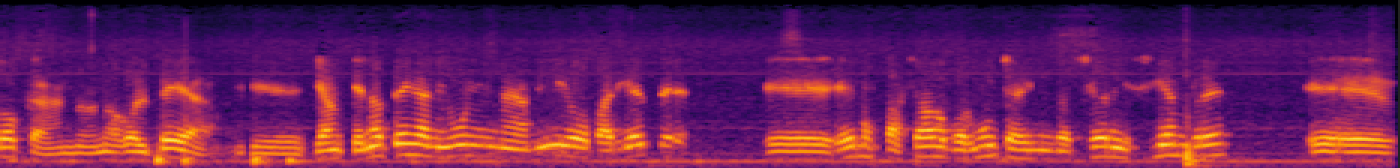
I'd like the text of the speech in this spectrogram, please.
toca, nos, golpea. y aunque no tenga ningún amigo o pariente, eh, hemos pasado por muchas inundaciones y siempre eh,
